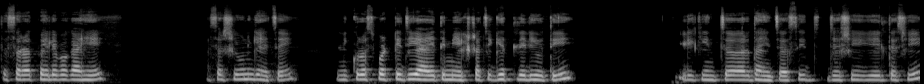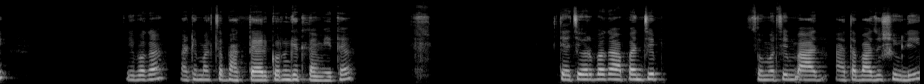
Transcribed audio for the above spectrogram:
तर सर्वात पहिले बघा हे असं शिवून घ्यायचं आहे आणि क्रॉसपट्टी जी आहे ती मी एक्स्ट्राची घेतलेली होती. एक इंच अर्धा इंच अशी जशी येईल तशी. हे बघा पाठीमागचा भाग तयार करून घेतला मी इथं. त्याच्यावर बघा आपण जे समोरची बा आता बाजू शिवली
